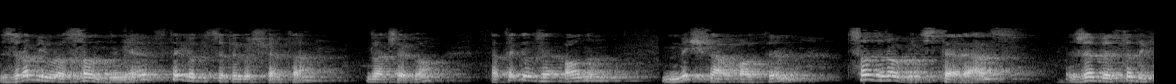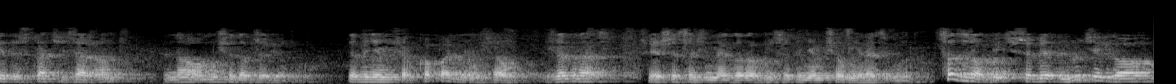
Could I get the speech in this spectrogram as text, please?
zrobił rozsądnie w tej logice tego świata. Dlaczego? Dlatego, że on myślał o tym, co zrobić teraz, żeby wtedy, kiedy straci zarząd, no mu się dobrze wiodło. Żeby nie musiał kopać, nie musiał żebrać, czy jeszcze coś innego robić, żeby nie musiał umierać z głodu. Co zrobić, żeby ludzie go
